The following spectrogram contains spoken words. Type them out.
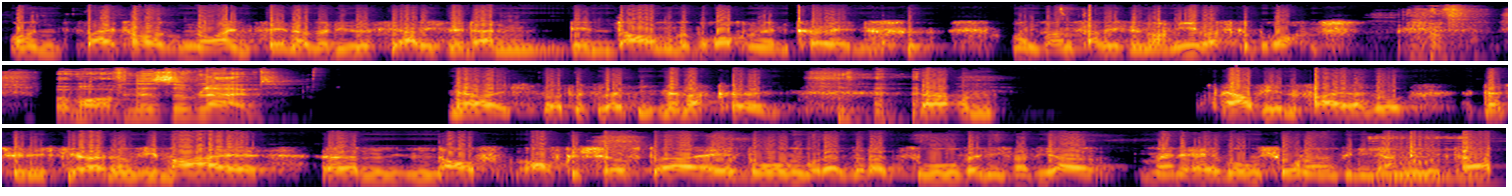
und 2019, also dieses Jahr, habe ich mir dann den Daumen gebrochen in Köln. Und sonst habe ich mir noch nie was gebrochen. Wollen wir hoffen, dass es so bleibt. Ja, ich sollte vielleicht nicht mehr nach Köln. ähm, ja, auf jeden Fall. Also natürlich gehören irgendwie mal ähm, ein auf, aufgeschürfter Ellbogen oder so dazu, wenn ich mal wieder meine Ellbogen schon irgendwie nicht mhm. angelegt habe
